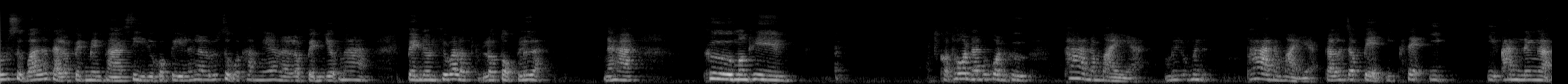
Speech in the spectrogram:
รู้สึกว่าตั้งแต่เราเป็นเมนมาสี่สิบกว่าปีแล้วเรารู้สึกว่าครั้งนี้เราเป็นเยอะมาก เป็นจนคิดว่าเราเราตกเลือดนะคะคือบางที ขอโทษนะทุกคนคือผ้าอนามัยอะ ไม่รู้มัน ผ้าอนามัยอะกำลังจะเปลี่ยนอีกเซตอีกอีกอันนึงอะ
